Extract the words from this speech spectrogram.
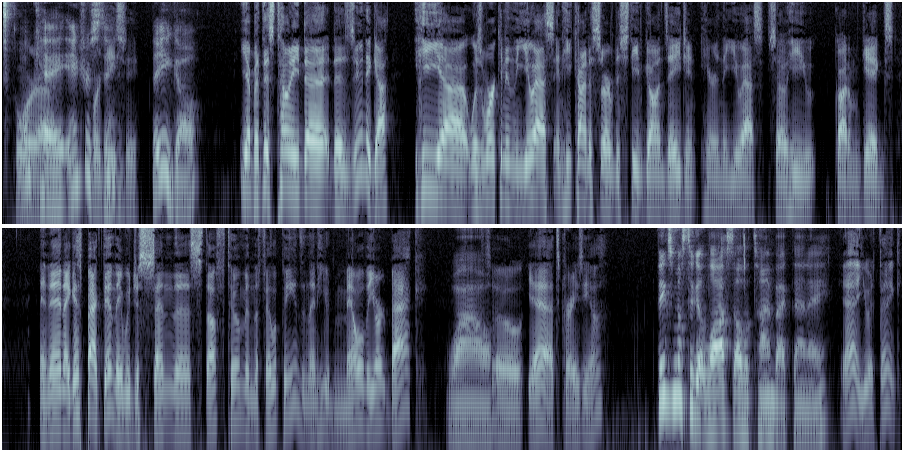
For, uh, okay, interesting. DC. There you go. yeah, but this Tony De, he uh, was working in the U.S. and he kind of served as Steve Gan's agent here in the U.S. So he got him gigs. And then I guess back then they would just send the stuff to him in the Philippines, and then he would mail the art back. Wow. So yeah, that's crazy, huh? Things must have got lost all the time back then, eh? Yeah, you would think.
